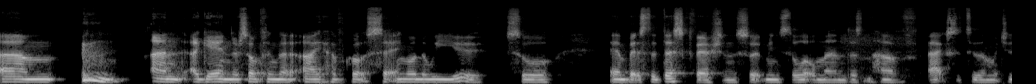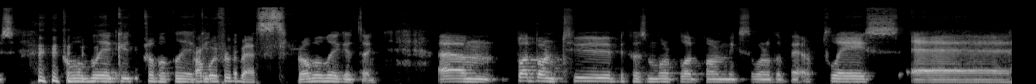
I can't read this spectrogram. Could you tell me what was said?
Um, and again, there's something that I have got sitting on the Wii U. So, um, but it's the disc version, so it means the little man doesn't have access to them, which is probably a good, probably a Probably good, for the best. probably a good thing. Um, Bloodborne 2, because more Bloodborne makes the world a better place. Uh,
